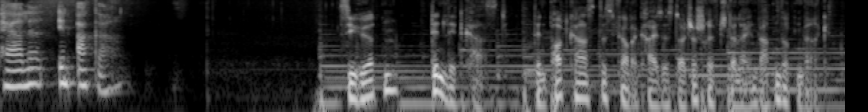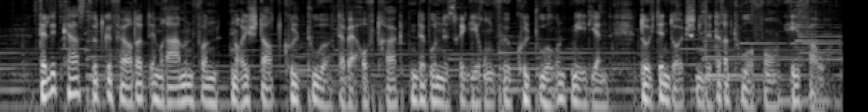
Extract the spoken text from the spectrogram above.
Perle im Acker. Sie hörten den Litcast, den Podcast des Förderkreises Deutscher Schriftsteller in Baden-Württemberg. Der Litcast wird gefördert im Rahmen von Neustart Kultur, der Beauftragten der Bundesregierung für Kultur und Medien, durch den Deutschen Literaturfonds e.V.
